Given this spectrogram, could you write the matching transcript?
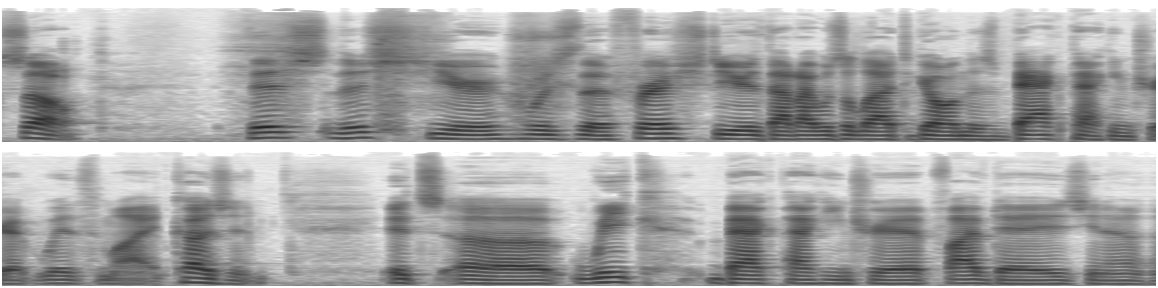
so this this year was the first year that I was allowed to go on this backpacking trip with my cousin. It's a week backpacking trip, five days. You know,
